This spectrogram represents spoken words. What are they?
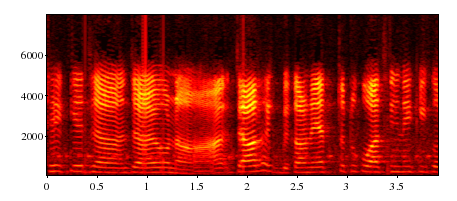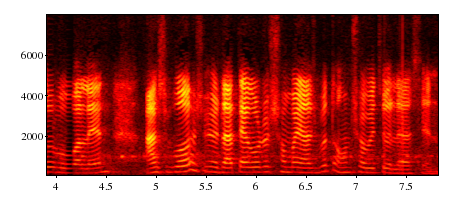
থেকে যা- যায়ও না। যাওয়া লাগবে, কারণ এতটুকু ওয়াচিং নিয়ে কী করব বলেন? আসব, রাত এগারোটার সময় আসব, তখন সবাই চলে আসেন।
